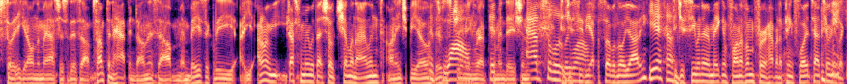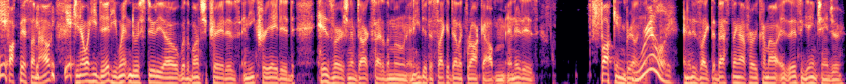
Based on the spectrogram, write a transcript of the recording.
So that he could own the masters of this album. Something happened on this album, and basically, I, don't know. You guys familiar with that show, Chillin' Island on HBO? It's There's a wild. streaming It's recommendation. absolutely Did you see the episode with Lil Yachty? Yeah. Did you see when they were making fun of him for having a Pink Floyd tattoo? And he's like, "Fuck this, I'm out." Do you know what he did? He went into a studio with a bunch of creatives, and he created his version of Dark Side of the Moon, and he did a psychedelic rock album, and it is fucking brilliant. Really? And it is like the best thing I've heard come out. It, it's a game changer,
